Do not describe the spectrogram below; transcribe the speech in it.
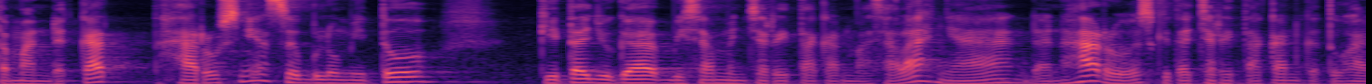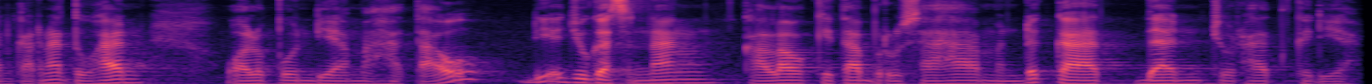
teman dekat, harusnya sebelum itu kita juga bisa menceritakan masalahnya dan harus kita ceritakan ke Tuhan karena Tuhan walaupun dia maha tahu, dia juga senang kalau kita berusaha mendekat dan curhat ke dia.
